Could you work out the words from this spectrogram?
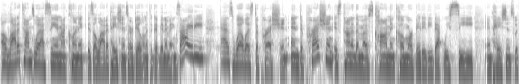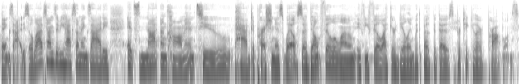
a lot of times what I see in my clinic is a lot of patients are dealing with a good bit of anxiety as well as depression. And depression is kind of the most common comorbidity that we see in patients with anxiety. So a lot of times if you have some anxiety, it's not uncommon to have depression as well. So don't feel alone if you feel like you're dealing with both of those particular problems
